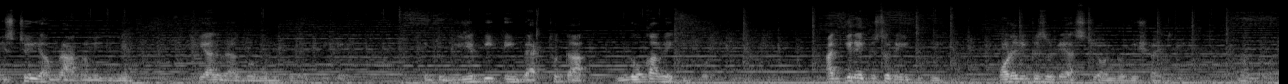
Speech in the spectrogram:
নিশ্চয়ই আমরা আগামী দিনে খেয়াল রাখব মণিপুরের দিকে। কিন্তু বিজেপি এই ব্যর্থতা লোকাবে কি করে? আজকের এপিসোডে এইটুকুই। পরের এপিসোডে আসছি অন্য বিষয় নিয়ে। ধন্যবাদ।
